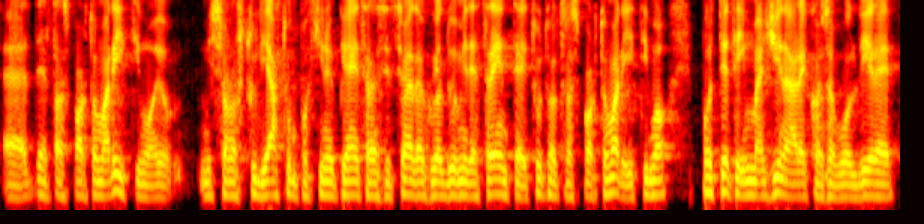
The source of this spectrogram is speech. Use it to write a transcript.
eh, del trasporto marittimo. Io mi sono studiato un pochino i piani di transizione da qui al 2030 e tutto il trasporto marittimo. Potete immaginare cosa vuol dire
